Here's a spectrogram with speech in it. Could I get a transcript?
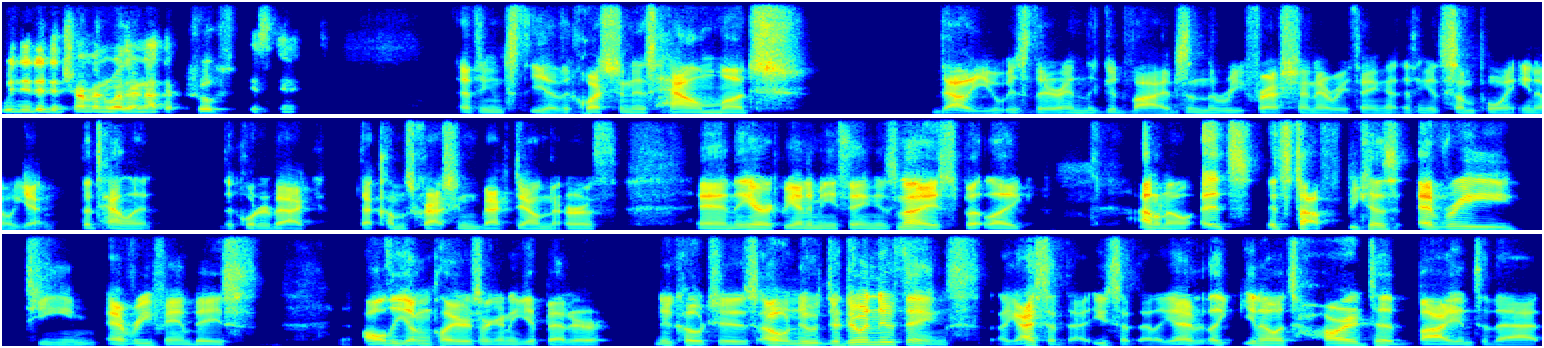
We need to determine whether or not the proof is in it. I think yeah, the question is how much value is there in the good vibes and the refresh and everything. I think at some point, you know, again, the talent, the quarterback that comes crashing back down to earth. And the Eric Bieniemy thing is nice, but like I don't know, it's it's tough because every team, every fan base, all the young players are going to get better. New coaches, oh, new they're doing new things. Like I said that, you said that. Like I, like you know, it's hard to buy into that,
